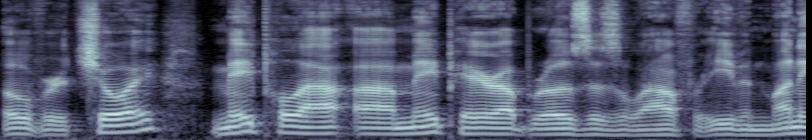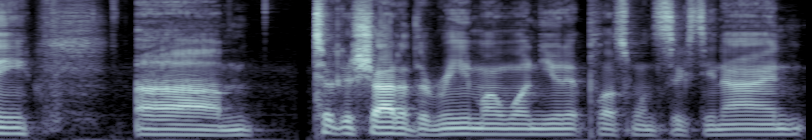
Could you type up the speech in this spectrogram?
over Choi. May pull out, uh, may pair up Rosa Zalal for even money. Um, took a shot at the Reem on one unit plus 169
